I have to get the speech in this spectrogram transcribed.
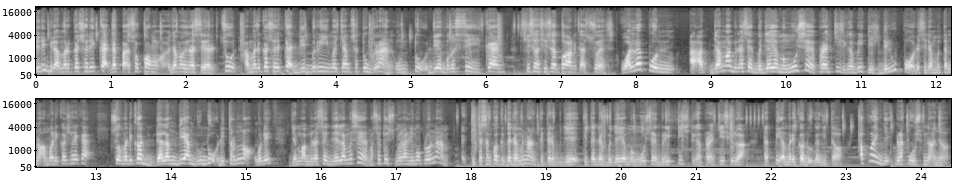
jadi bila Amerika Syarikat dapat sokong Jamal Nasir cut Amerika Syarikat diberi macam satu grant untuk dia bersihkan sisa-sisa perang dekat Suez. Walaupun uh, Jamal Abdul Nasir berjaya mengusir Perancis dengan British dia lupa dia sedang menternak Amerika Syarikat. So Amerika dalam diam duduk diternak oleh Jamal Abdul Nasir di dalam Mesir masa tu 1956 kita sangka kita dah menang kita dah berjaya, kita dah berjaya mengusir British dengan Perancis keluar tapi Amerika duduk dengan kita. Apa yang berlaku sebenarnya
